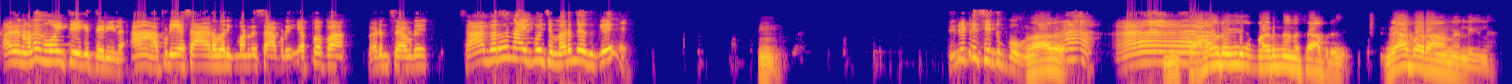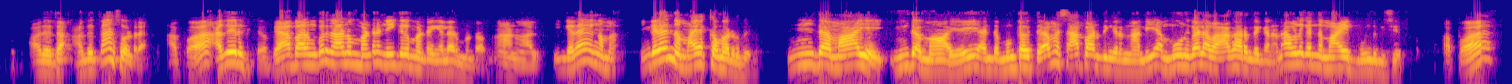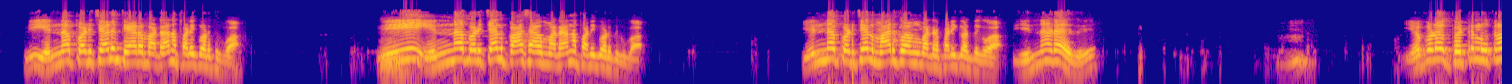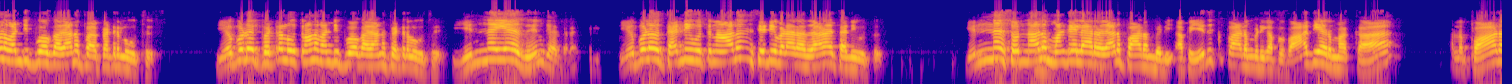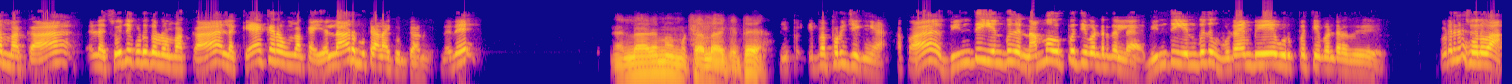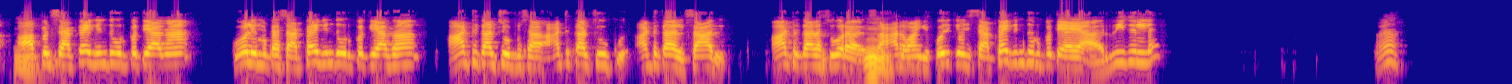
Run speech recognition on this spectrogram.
அதனால நோய் தேய்க்க தெரியல. ஆஹ் அப்படியே சாகிற வரைக்கும் மருந்து சாப்பிடு. எப்பப்பா? மருந்து சாப்பிடு. சாகிறது நாய் போச்சு மருந்து எதுக்கு? ம். தின்னுட்டு செத்து போகும். சாப்பிடுறது மருந்து என்ன சாப்பிடு வியாபாரம் ஆகணும் இல்லைங்களா. அதுதான் அதுதான் சொல்றேன். அப்ப அது இருக்கு. வியாபாரம் கூட நானும் பண்றேன் நீங்களும் பண்றீங்க எல்லாரும் பண்றோம். ஆனால் இங்கதான் எங்க இங்கதான் இந்த மயக்கம் வருது. இந்த மாயை இந்த மாயை அந்த முண்டை அவன் சாப்பாடு திங்கிறனாலயே மூணு வேளை அவன் ஆகாரம் திங்கிறானா அவனுக்கு அந்த மாயை புந்துக்குச்சு. அப்ப நீ என்ன படிச்சாலும் தேர மாட்டான்னு பள்ளிக்கூடத்துக்கு வா. நீ என்ன படிச்சாலும் பாஸ் ஆக மாட்டான்னு பள்ளிக்கூடத்துக்கு வா. என்ன படிச்சாலும் மார்க் வாங்க மாட்டேன் படிக்கிறதுக்கு வா. என்னடா இது? எவ்வளவு பெட்ரோல் ஊத்தினாலும் வண்டி போகாதான பெட்ரோல் ஊத்து. எவ்வளவு பெட்ரோல் ஊத்தினாலும் வண்டி போகாதான பெட்ரோல் ஊத்து. என்னையே அதுன்னு கேக்குறேன். எவ்வளவு தண்ணி ஊத்தினாலும் செடி வளராது ஆனா தண்ணி ஊத்து. என்ன சொன்னாலும் மண்டையில ஆறாதான பாடம் படி. அப்ப எதுக்கு பாடம் படிக்க? அப்ப வாத்தியார் மக்கா இல்ல பாடம் மக்கா இல்ல சொல்லி கொடுக்குறவங்க மக்கா இல்ல கேட்கறவங்க மக்கா எல்லாரும் முட்டாளாக்கி விட்டானுங்க. என்னது? எல்லாருமே முட்டாளாக்கிட்டு. இப்ப இப்ப புரிஞ்சுக்கங்க. அப்ப விந்து என்பது நம்ம உற்பத்தி பண்றது இல்ல விந்து என்பது உடம்பே உற்பத்தி பண்றது. உடனே சொல்லுவான். ஆப்பிள் சாப்பிட்டா விந்து உற்பத்தி ஆகும் கோழி முட்டை சாப்பிட்டா விந்து உற்பத்தி ஆகும் ஆட்டுக்கால் சூப்பு சா- ஆட்டுக்கால் சூப்பு ஆட்டுக்கால் சாறு ஆட்டுக்கால சூற. சாறை வாங்கி கொதிக்க வச்சு சாப்பிட்டா விந்து உற்பத்தி ஆயா? அறிவு இல்ல?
